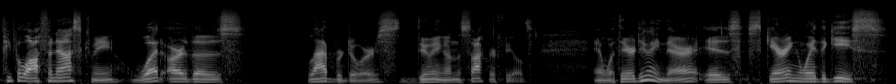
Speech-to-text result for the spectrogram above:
people often ask me, what are those Labradors doing on the soccer field? And what they are doing there is scaring away the geese.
